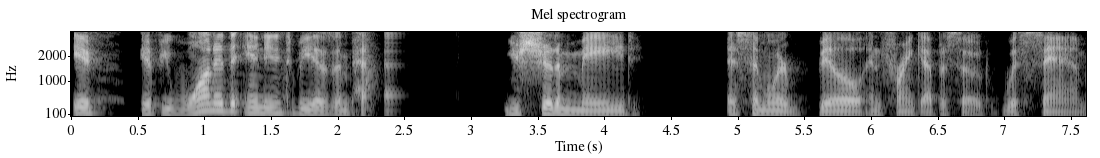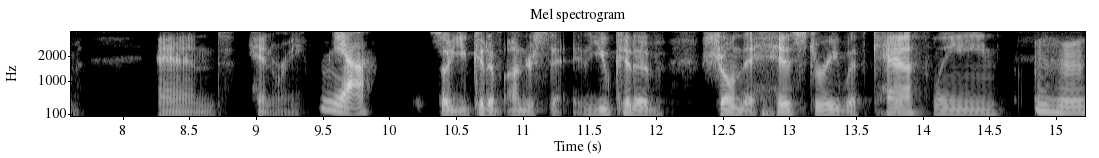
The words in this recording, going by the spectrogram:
if if you wanted the ending to be as impactful you should have made a similar bill and frank episode with sam and henry. Yeah. So you could have understand you could have shown the history with kathleen hmm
